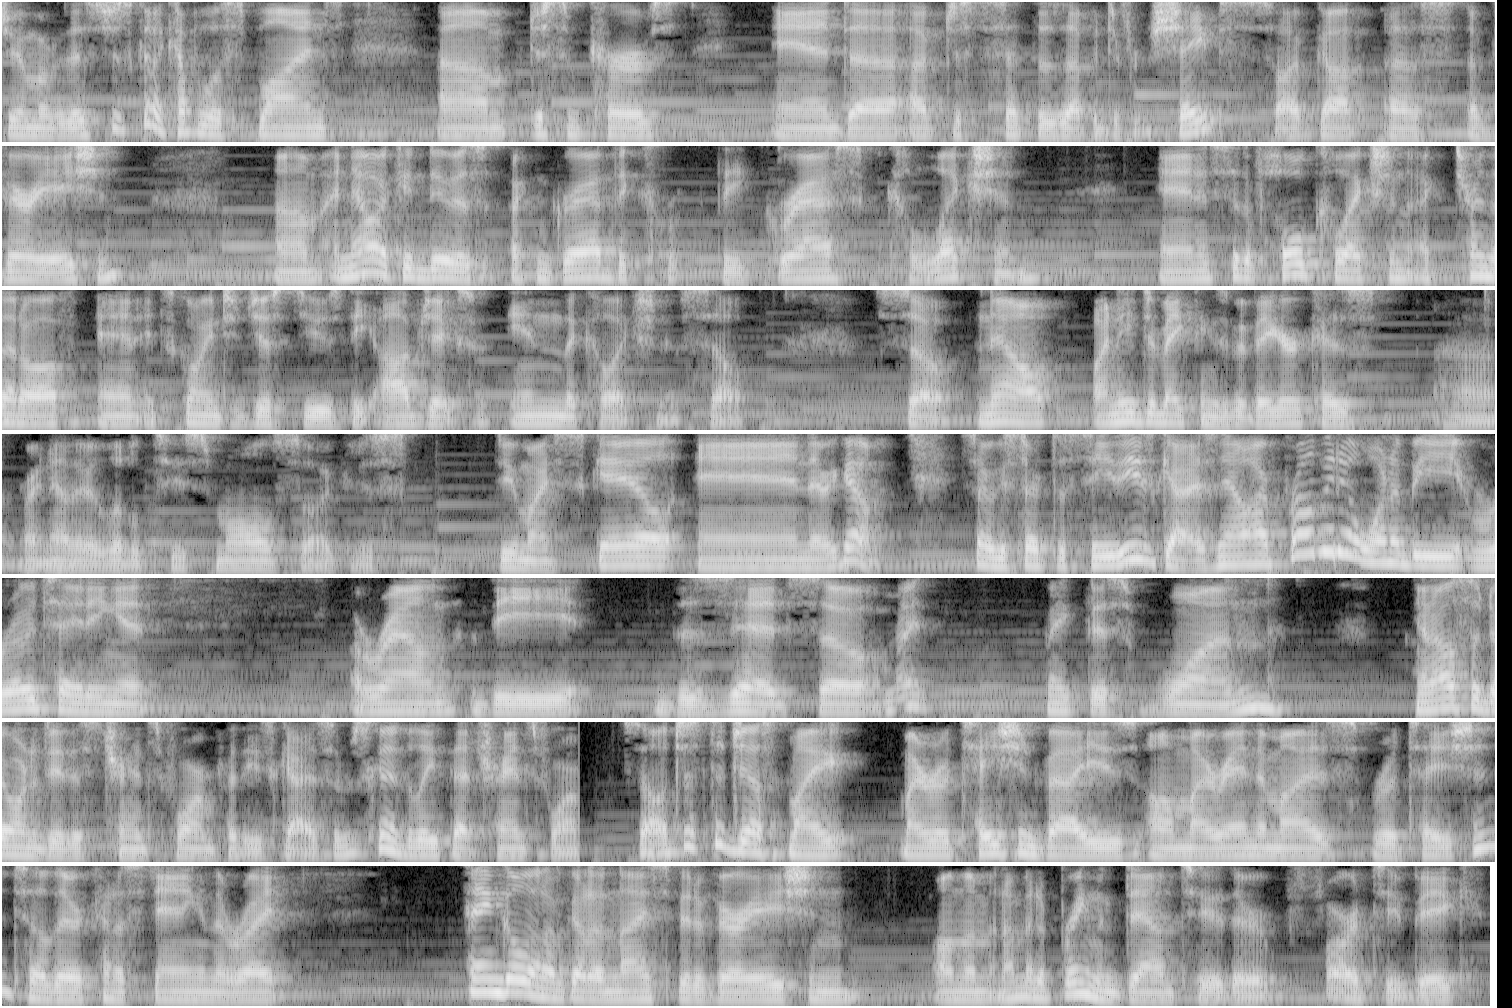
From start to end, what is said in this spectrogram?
zoom over this. Just got a couple of splines, um, just some curves. And uh, I've just set those up in different shapes. So I've got a, a variation. Um, and now I can do is I can grab the, the grass collection and instead of whole collection, I turn that off and it's going to just use the objects in the collection itself. So now I need to make things a bit bigger because uh, right now they're a little too small. So I could just do my scale and there we go. So we start to see these guys. Now I probably don't want to be rotating it around the, the Z. So I might make this one. And I also don't want to do this transform for these guys. So I'm just going to delete that transform. So I'll just adjust my, my rotation values on my randomized rotation until they're kind of standing in the right angle and I've got a nice bit of variation on them and I'm going to bring them down too. They're far too big.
